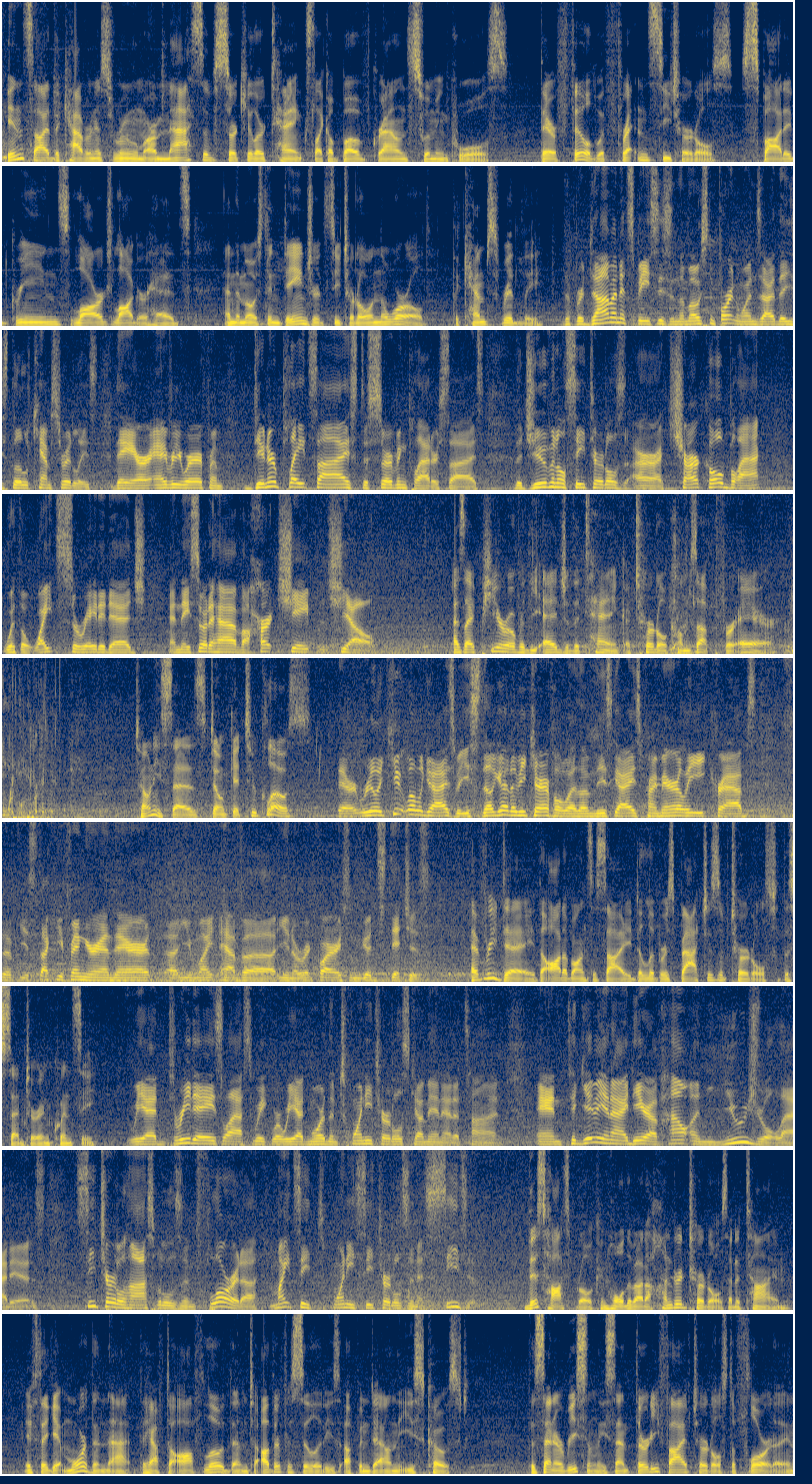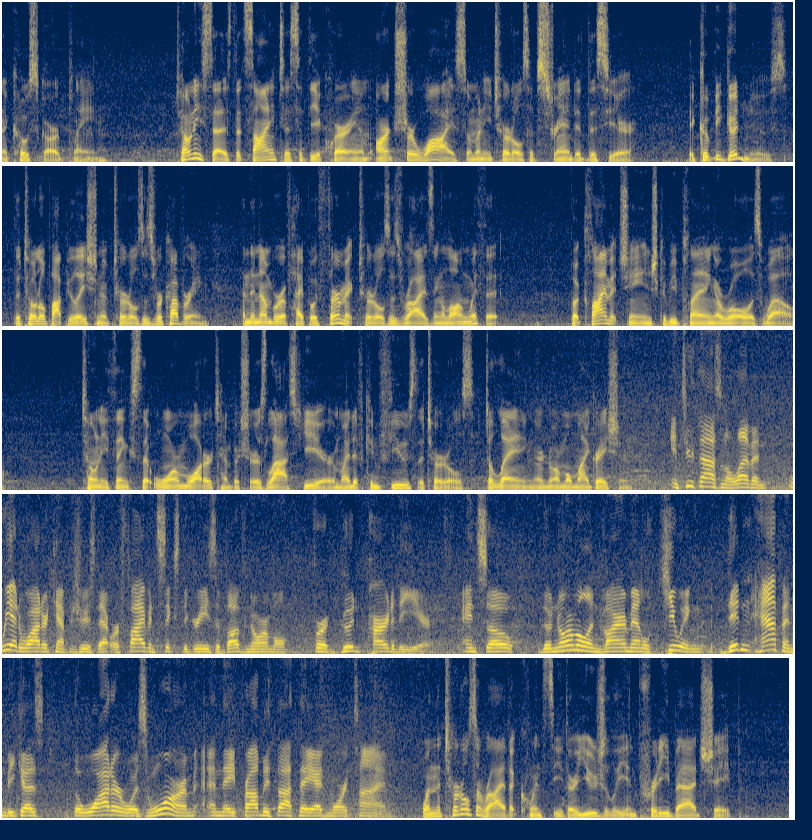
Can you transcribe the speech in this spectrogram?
Inside the cavernous room are massive circular tanks like above ground swimming pools. They are filled with threatened sea turtles, spotted greens, large loggerheads, and the most endangered sea turtle in the world, the Kemp's Ridley. The predominant species and the most important ones are these little Kemp's Ridleys. They are everywhere from dinner plate size to serving platter size. The juvenile sea turtles are a charcoal black with a white serrated edge, and they sort of have a heart shaped shell. As I peer over the edge of the tank, a turtle comes up for air. Tony says, Don't get too close. They're really cute little guys, but you still got to be careful with them. These guys primarily eat crabs, so if you stuck your finger in there, uh, you might have, uh, you know, require some good stitches. Every day, the Audubon Society delivers batches of turtles to the center in Quincy. We had three days last week where we had more than 20 turtles come in at a time. And to give you an idea of how unusual that is, sea turtle hospitals in Florida might see 20 sea turtles in a season. This hospital can hold about 100 turtles at a time. If they get more than that, they have to offload them to other facilities up and down the East Coast. The center recently sent 35 turtles to Florida in a Coast Guard plane. Tony says that scientists at the aquarium aren't sure why so many turtles have stranded this year. It could be good news. The total population of turtles is recovering, and the number of hypothermic turtles is rising along with it. But climate change could be playing a role as well. Tony thinks that warm water temperatures last year might have confused the turtles, delaying their normal migration. In 2011, we had water temperatures that were 5 and 6 degrees above normal for a good part of the year. And so the normal environmental cueing didn't happen because the water was warm and they probably thought they had more time. When the turtles arrive at Quincy, they're usually in pretty bad shape.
